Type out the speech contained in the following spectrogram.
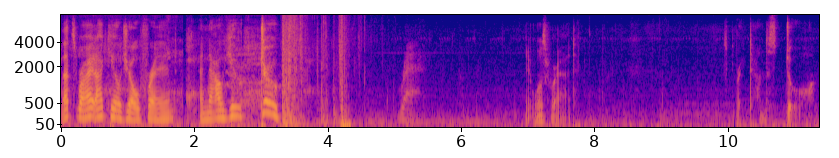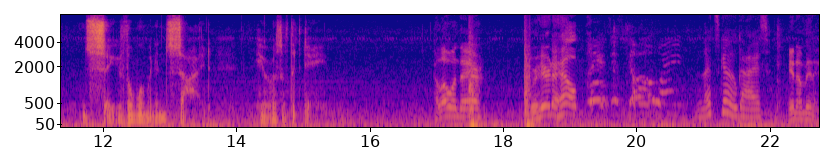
That's right, I killed your friend. And now you too! Rad. It was rad. Let's break down this door and save the woman inside. Heroes of the day. Hello in there. We're here to help. Please just go away. Let's go, guys. In a minute.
